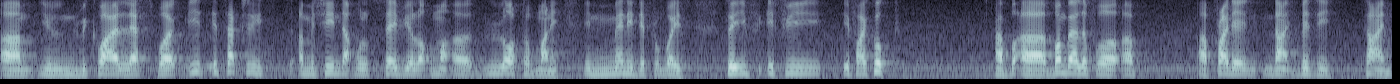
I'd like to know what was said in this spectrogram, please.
Um, you'll require less work. It, it's actually a machine that will save you a lot, of, a lot of money in many different ways. So if, if, you, if I cooked a, a for a a Friday night busy time.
